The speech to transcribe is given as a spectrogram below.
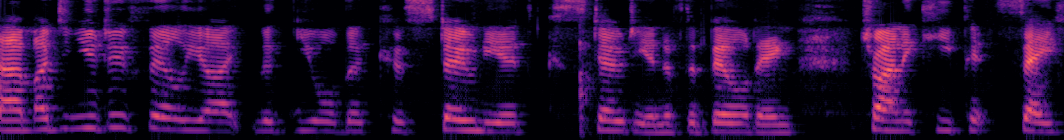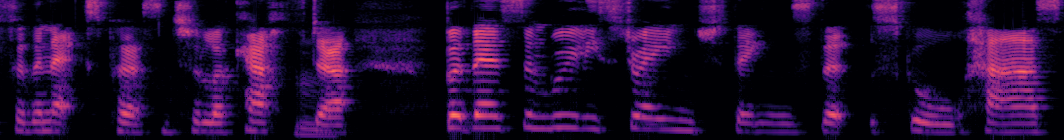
um, I, you do feel like the, you're the custodian custodian of the building, trying to keep it safe for the next person to look after. Mm. But there's some really strange things that the school has.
